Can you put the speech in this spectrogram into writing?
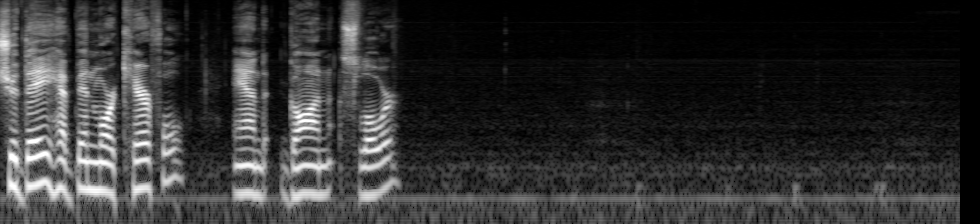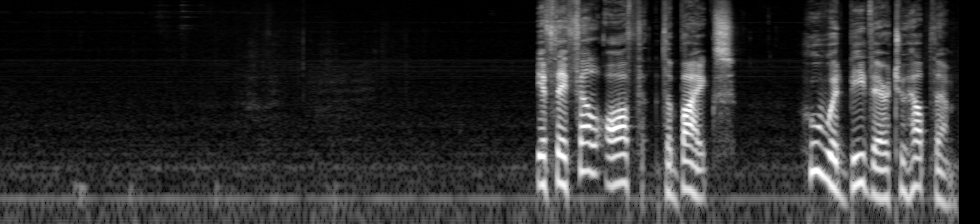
Should they have been more careful and gone slower? If they fell off the bikes, who would be there to help them?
